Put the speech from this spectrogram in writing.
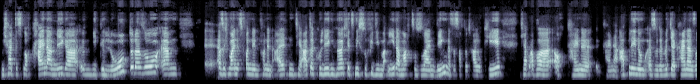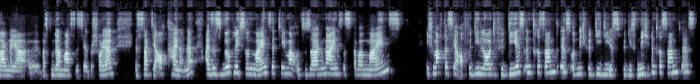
mich hat jetzt noch keiner mega irgendwie gelobt oder so. Ähm, äh, also ich meine jetzt von den von den alten Theaterkollegen höre ich jetzt nicht so viel, die jeder macht so sein Ding, das ist auch total okay. Ich habe aber auch keine keine Ablehnung, also da wird ja keiner sagen, na ja, äh, was du da machst, ist ja bescheuert. Das sagt ja auch keiner, ne? Also es ist wirklich so ein Mindset Thema und zu sagen, nein, es ist aber meins ich mache das ja auch für die Leute, für die es interessant ist und nicht für die, die es, für die es nicht interessant ist.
